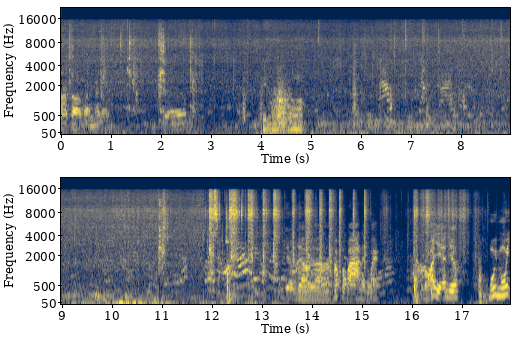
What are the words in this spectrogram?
quá thơm bạn thầy ơi Dạ. Nhìn nó nào đúng không? Anh Dương giờ à, hấp ba ba này các bạn. Bỏ gì anh Dương muối muối.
